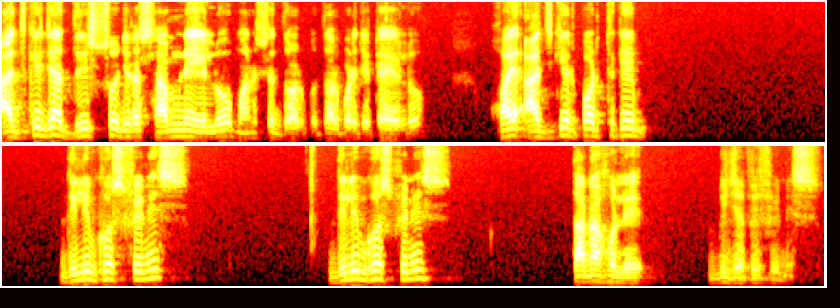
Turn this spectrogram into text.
আজকে যা দৃশ্য যেটা সামনে এলো, মানুষের দর- দরবারে যেটা এলো, হয় আজকের পর থেকে দিলীপ ঘোষ ফিনিশ দিলীপ ঘোষ ফিনিশ তা না হলে বিজেপি ফিনিশ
